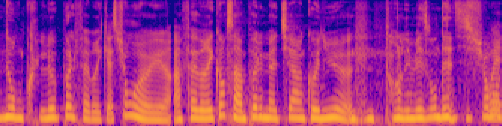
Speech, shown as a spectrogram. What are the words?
donc, le pôle fabrication, euh, un fabricant, c'est un peu le métier inconnu euh, dans les maisons d'édition. Ouais.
